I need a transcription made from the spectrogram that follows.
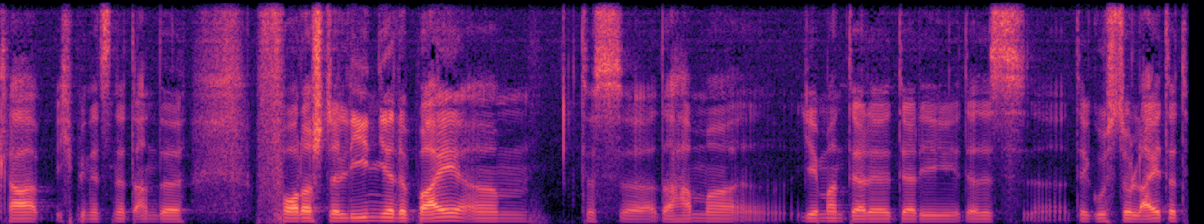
klar, ich bin jetzt nicht an der vordersten Linie dabei. Ähm, das, äh, da haben wir jemand, der, der, die, der das äh, der Gusto leitet.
